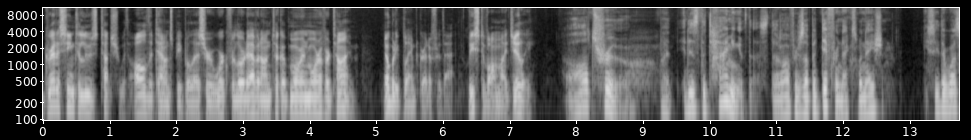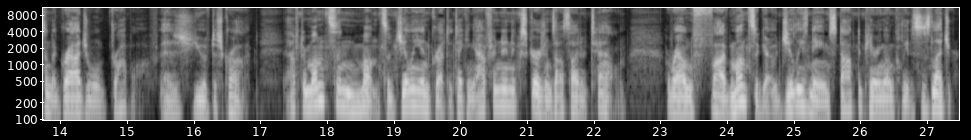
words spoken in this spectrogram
Greta seemed to lose touch with all the townspeople as her work for Lord Avedon took up more and more of her time. Nobody blamed Greta for that, least of all my Jilly. All true, but it is the timing of this that offers up a different explanation. You see, there wasn't a gradual drop off, as you have described. After months and months of Jilly and Greta taking afternoon excursions outside of town, around five months ago, Jilly's name stopped appearing on Cletus's ledger.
